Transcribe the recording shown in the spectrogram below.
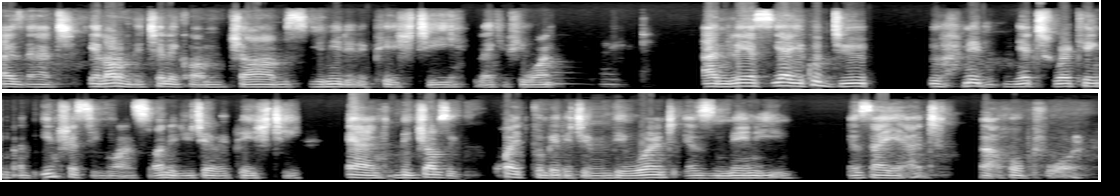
realized that a lot of the telecom jobs you needed a PhD, like if you want, right. unless yeah, you could do maybe networking, but the interesting ones wanted you to have a PhD, and the jobs are quite competitive. They weren't as many as I had uh, hoped for.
